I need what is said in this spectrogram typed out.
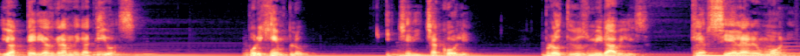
y bacterias gram negativas. Por ejemplo, Escherichia coli, Proteus mirabilis, Klebsiella pneumoniae.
